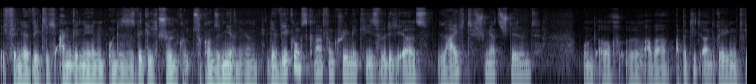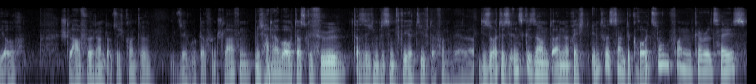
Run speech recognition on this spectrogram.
Ich finde wirklich angenehm und es ist wirklich schön zu konsumieren. Ja. Der Wirkungsgrad von Creamy Keys würde ich eher als leicht schmerzstillend und auch äh, aber appetitanregend wie auch schlaffördernd. Also ich konnte sehr gut davon schlafen. Ich hatte aber auch das Gefühl, dass ich ein bisschen kreativ davon wäre. Die Sorte ist insgesamt eine recht interessante Kreuzung von Carol's Haze.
